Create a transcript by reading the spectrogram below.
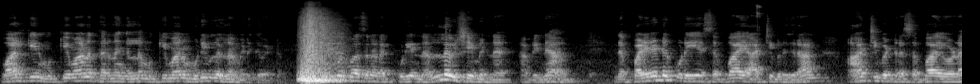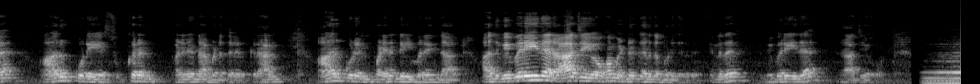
வாழ்க்கையின் முக்கியமான தருணங்களில் முக்கியமான முடிவுகள் நாம் எடுக்க வேண்டும். நவம்பர் மாதம் நடக்கக்கூடிய நல்ல விஷயம் என்ன அப்படின்னா இந்த பன்னிரெண்டு கூடிய செவ்வாய் ஆட்சி பெறுகிறான். ஆட்சி பெற்ற செவ்வாயோட ஆறுக்குடைய சுக்கிரன் பன்னிரெண்டாம் இடத்தில் இருக்கிறான். ஆறுக்குடையன் பன்னிரெண்டில் மறைந்தால் அது விபரீத ராஜயோகம் என்று கருதப்படுகிறது. என்னது? விபரீத ராஜயோகம்.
